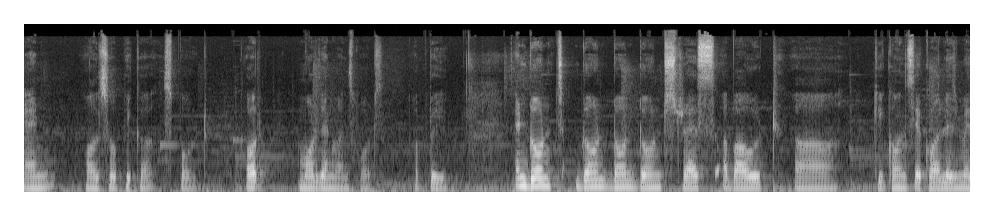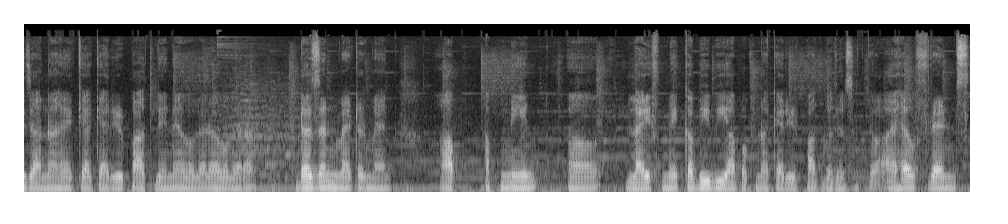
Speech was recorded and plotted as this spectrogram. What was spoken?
and also pick a sport और more than one sports up to you and don't don't don't don't stress about कि कौन से कॉलेज में जाना है क्या कैरियर पाथ लेना है वगैरह वगैरह। डजेंट मैटर मैन आप अपनी लाइफ में कभी भी आप अपना कैरियर पाथ बदल सकते हो। आई हैव फ्रेंड्स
